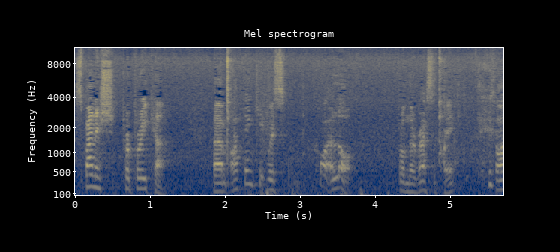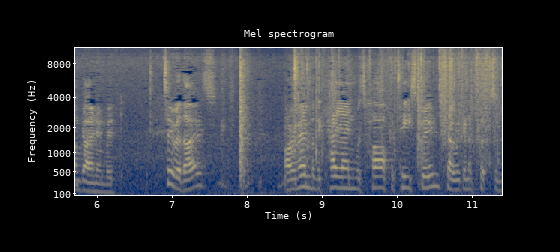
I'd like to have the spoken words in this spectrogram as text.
Spanish paprika. Um, I think it was quite a lot from the recipe. So I'm going in with two of those. I remember the cayenne was half a teaspoon, so we're going to put some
